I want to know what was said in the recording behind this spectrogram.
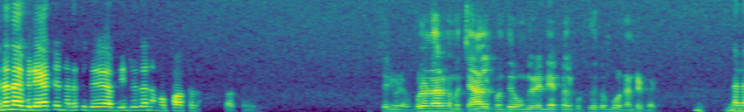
என்னென்ன விளையாட்டு நடக்குது அப்படின்றத நம்ம பார்க்கலாம். பார்க்க சரி மேடம் இவ்வளவு நேரம் நம்ம சேனலுக்கு வந்து உங்களுடைய நேர்காணல் கொடுத்ததுக்கு ரொம்ப நன்றி மேடம். நன்றி.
